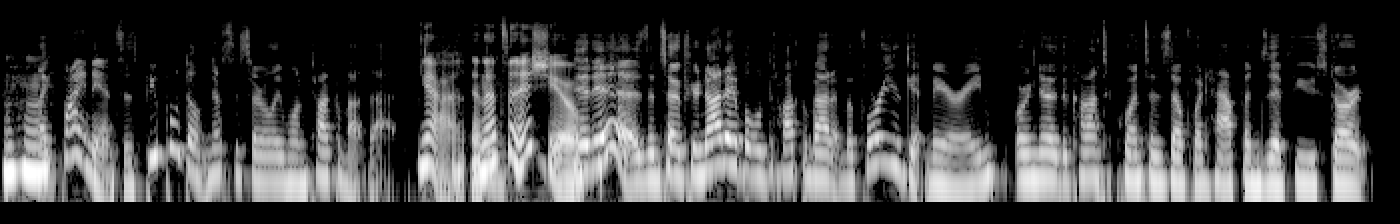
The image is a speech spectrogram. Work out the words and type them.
Mm-hmm. like finances. People don't necessarily want to talk about that. Yeah, and that's an issue. It is. And so if you're not able to talk about it before you get married or know the consequences of what happens if you start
